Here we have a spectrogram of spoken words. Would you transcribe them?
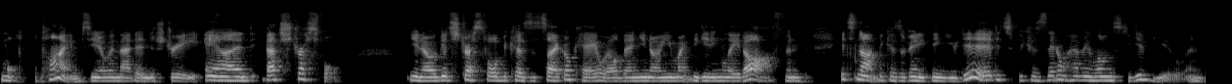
multiple times, you know, in that industry. And that's stressful. You know, it gets stressful because it's like, okay, well, then, you know, you might be getting laid off. And it's not because of anything you did, it's because they don't have any loans to give you. And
